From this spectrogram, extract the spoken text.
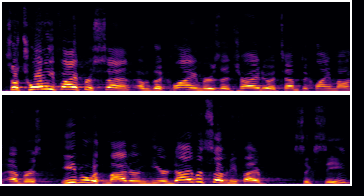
So 25% of the climbers that try to attempt to climb Mount Everest, even with modern gear, die, but 75 succeed.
